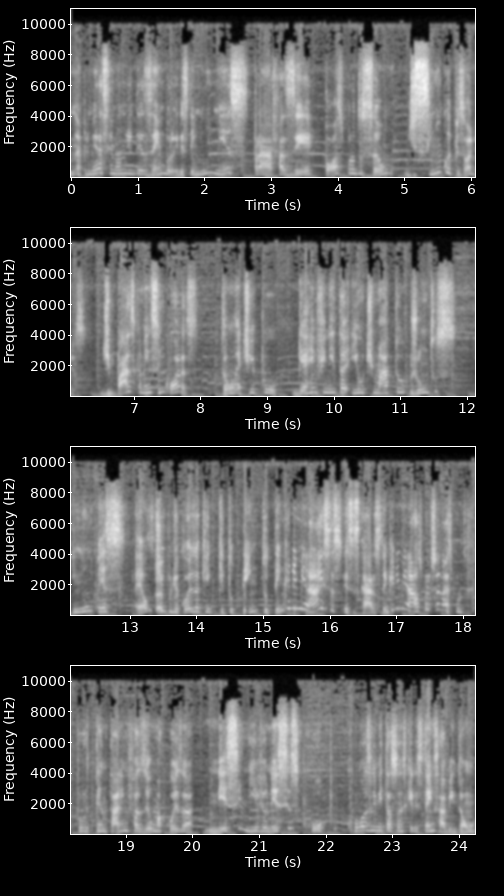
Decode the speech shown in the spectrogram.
na primeira semana de dezembro. Eles têm um mês para fazer pós-produção de cinco episódios, de basicamente cinco horas. Então é tipo Guerra Infinita e Ultimato juntos em um mês. É o certo. tipo de coisa que, que tu tem, tu tem que admirar esses, esses caras, tu tem que admirar os profissionais por, por tentarem fazer uma coisa nesse nível, nesse escopo, com as limitações que eles têm, sabe? Então,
